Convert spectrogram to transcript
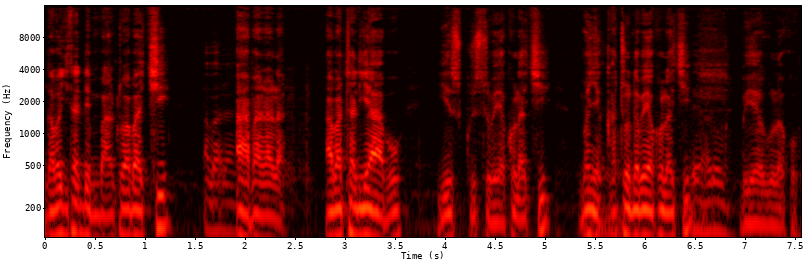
nga bagitadde mu bantu abaki abalala. Abalala. Abatali abo yesu kristo beyakola ki? Manya katonda beyakola ki? Beyagulako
